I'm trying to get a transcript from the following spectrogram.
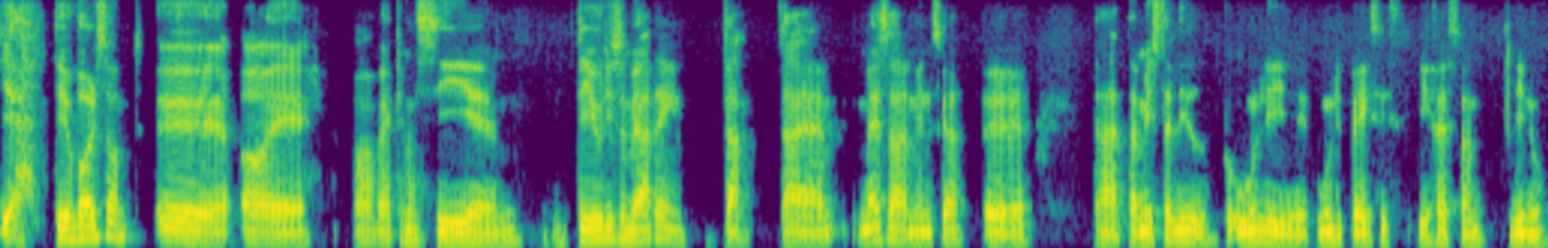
ja, det er jo voldsomt, øh, og, øh, og hvad kan man sige, øh, det er jo ligesom hverdagen. Der, der er masser af mennesker, øh, der, der mister livet på ugenlig, ugenlig basis i Kherson lige nu.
